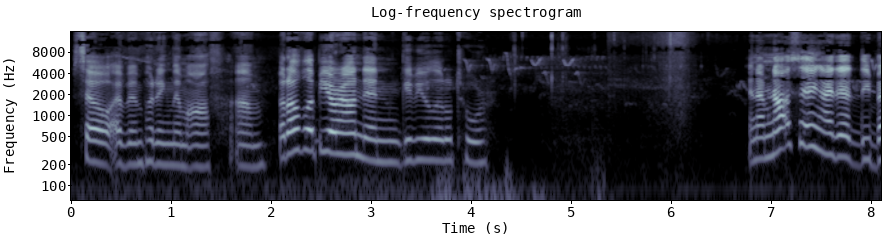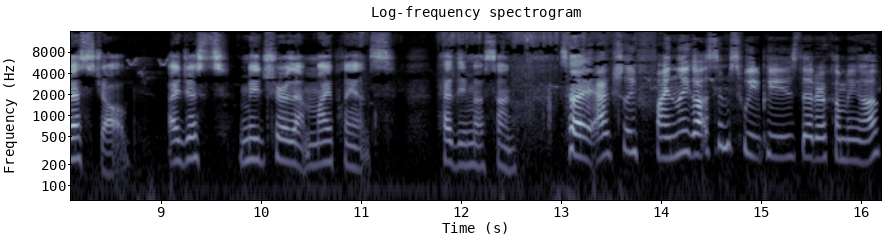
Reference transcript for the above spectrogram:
So I've been putting them off. Um, but I'll flip you around and give you a little tour. And I'm not saying I did the best job. I just made sure that my plants had the most sun. So I actually finally got some sweet peas that are coming up.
